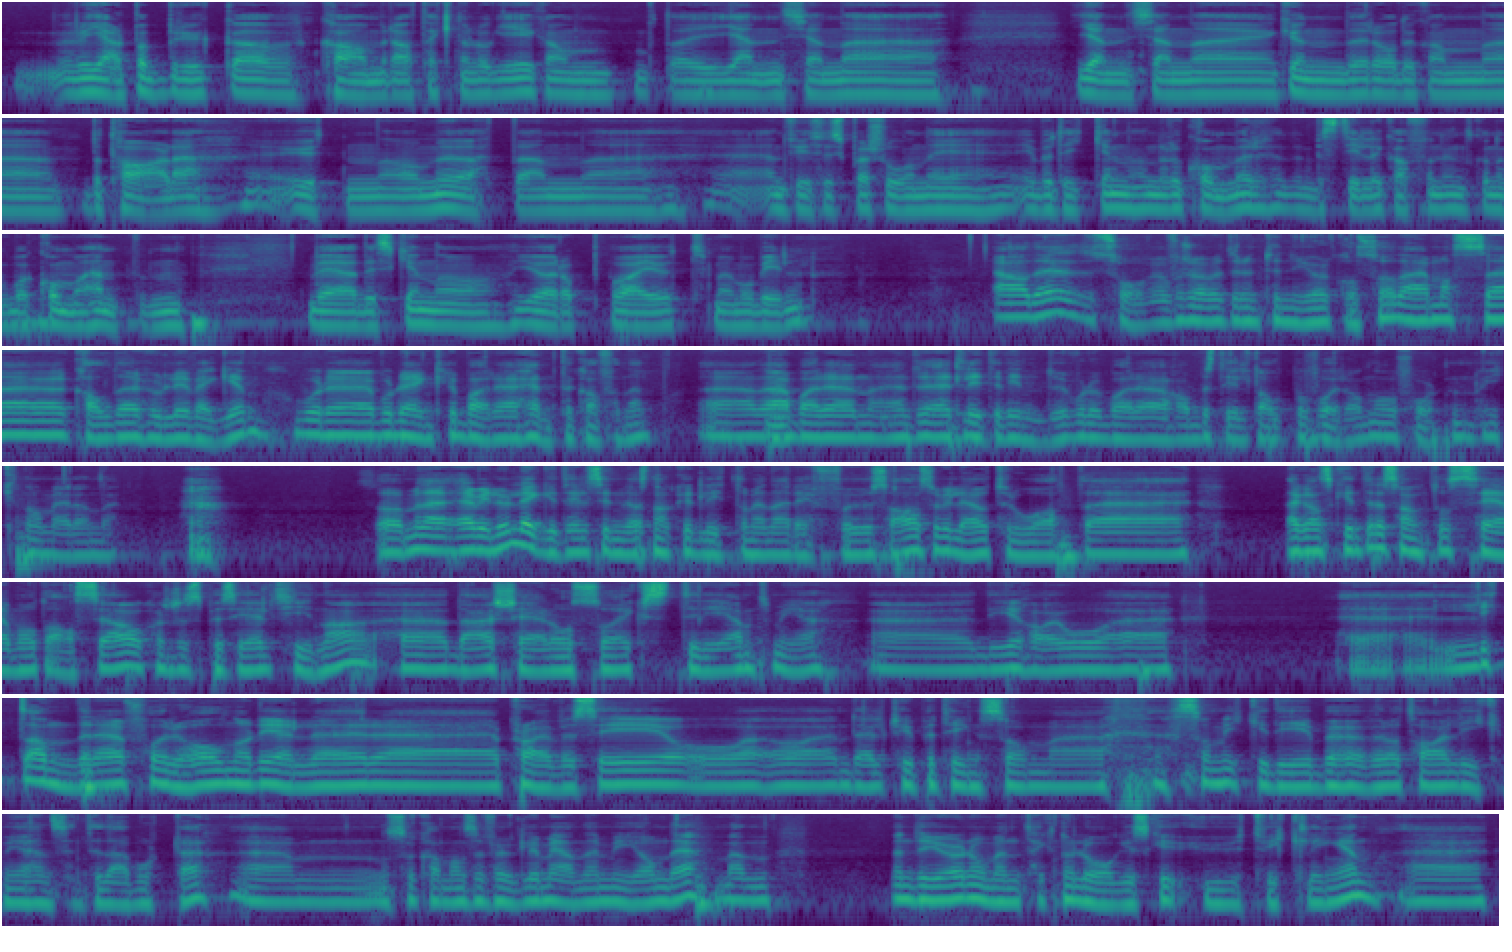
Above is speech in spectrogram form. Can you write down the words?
ved hjelp av bruk av kamerateknologi kan måtte, gjenkjenne, gjenkjenne kunder, og du kan uh, betale uten å møte en, en fysisk person i, i, butikken. Når du kommer, du bestiller kaffen din, så kan du bare komme og hente den ved disken og gjøre opp på vei ut med mobilen. Ja, det så vi jo for så vidt rundt i New York også. Det er masse, kall det hull i veggen, hvor, det, hvor, du egentlig bare henter kaffen din. Eh, det er bare en, et, et, lite vindu hvor du bare har bestilt alt på forhånd og får den. Ikke noe mer enn det. Ja. Så, men jeg, jeg, vil jo legge til, siden vi har snakket litt om NRF og USA, så vil jeg jo tro at eh, det er ganske interessant å se mot Asia, og kanskje spesielt Kina. Eh, der skjer det også ekstremt mye. Eh, de har jo eh, Eh, litt andre forhold når det gjelder eh, privacy og, og, en del type ting som, som, ikke de behøver å ta like mye hensyn til der borte. Um, så kan man selvfølgelig mene mye om det, men men det gjør noe med den teknologiske utviklingen. Eh,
